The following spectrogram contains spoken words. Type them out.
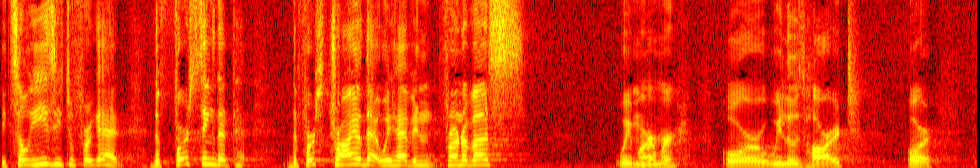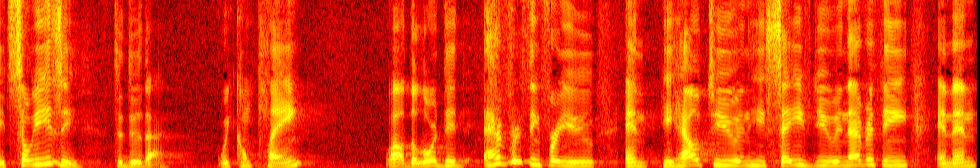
It's so easy to forget. The first thing that, the first trial that we have in front of us, we murmur or we lose heart, or it's so easy to do that. We complain. Well, the Lord did everything for you, and He helped you, and He saved you, and everything. And then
